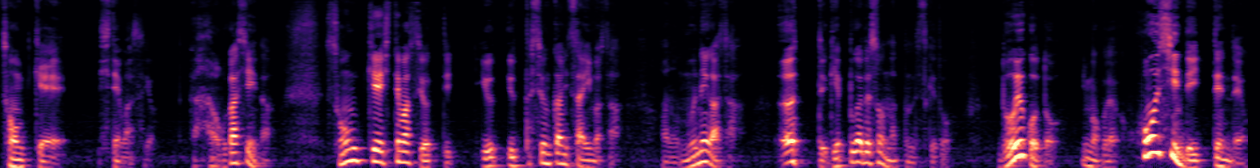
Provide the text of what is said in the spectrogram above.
尊敬してますよ。おかしいな。尊敬してますよって言って言った瞬間にさ、今さ、あの、胸がさ、うってゲップが出そうになったんですけど、どういうこと？今これ、本心で言ってんだよ。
